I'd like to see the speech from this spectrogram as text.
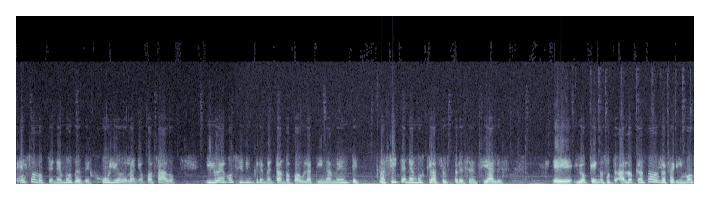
Eso lo tenemos desde julio del año pasado y lo hemos ido incrementando paulatinamente. Así tenemos clases presenciales. Eh, lo que nosotros, a lo que nosotros nos referimos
